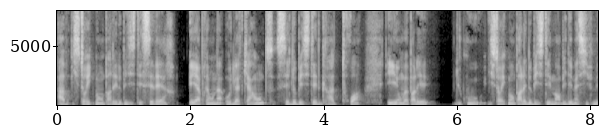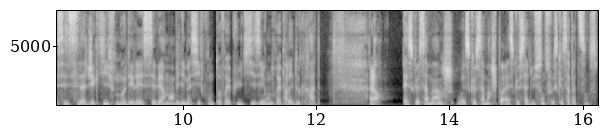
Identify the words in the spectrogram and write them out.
Ah, historiquement, on parlait d'obésité sévère. Et après, on a au-delà de 40, c'est de l'obésité de grade 3. Et on va parler du coup, historiquement, on parlait d'obésité morbide et massive. Mais c'est ces adjectifs modérés, sévères, morbides et massifs qu'on ne devrait plus utiliser, on devrait parler de grade. Alors, est-ce que ça marche ou est-ce que ça marche pas? Est-ce que ça a du sens ou est-ce que ça n'a pas de sens?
